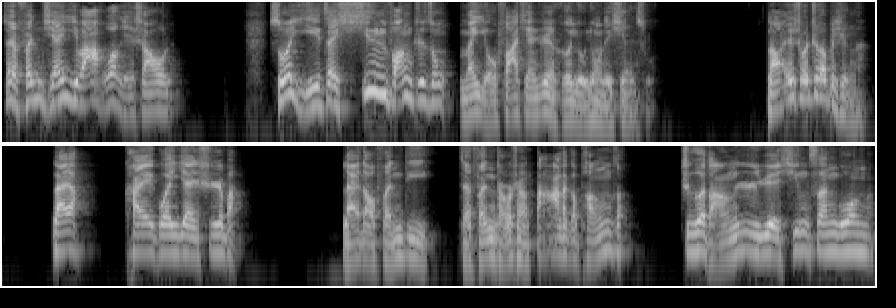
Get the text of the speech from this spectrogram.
在坟前一把火给烧了，所以在新房之中没有发现任何有用的线索。老爷说这不行啊，来呀，开棺验尸吧。来到坟地，在坟头上搭了个棚子。遮挡日月星三光啊，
